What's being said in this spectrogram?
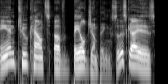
and two counts of bail jumping. So this guy is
